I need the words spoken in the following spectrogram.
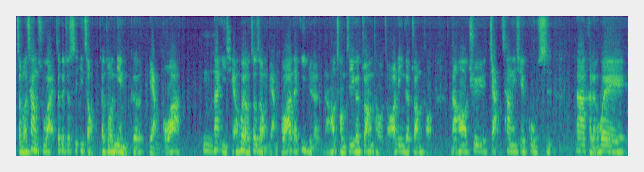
怎么唱出来？这个就是一种叫做念歌两国啊。嗯，那以前会有这种两国啊的艺人，然后从这个庄头走到另一个庄头，然后去讲唱一些故事。那可能会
